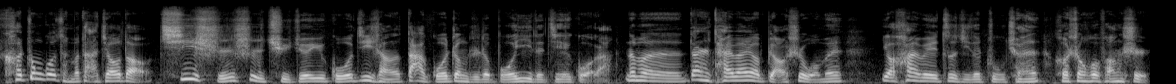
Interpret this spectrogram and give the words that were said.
和中国怎么打交道，其实是取决于国际上的大国政治的博弈的结果了。那么，但是台湾要表示我们要捍卫自己的主权和生活方式。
